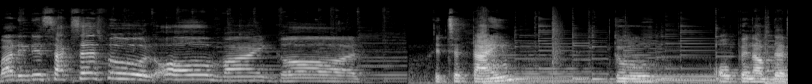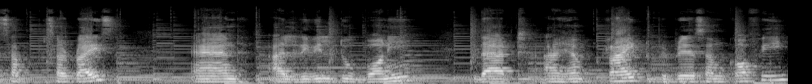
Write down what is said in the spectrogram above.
but it is successful. Oh my God! It's a time to open up that surprise and I'll reveal to Bonny that I have tried to prepare some coffee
